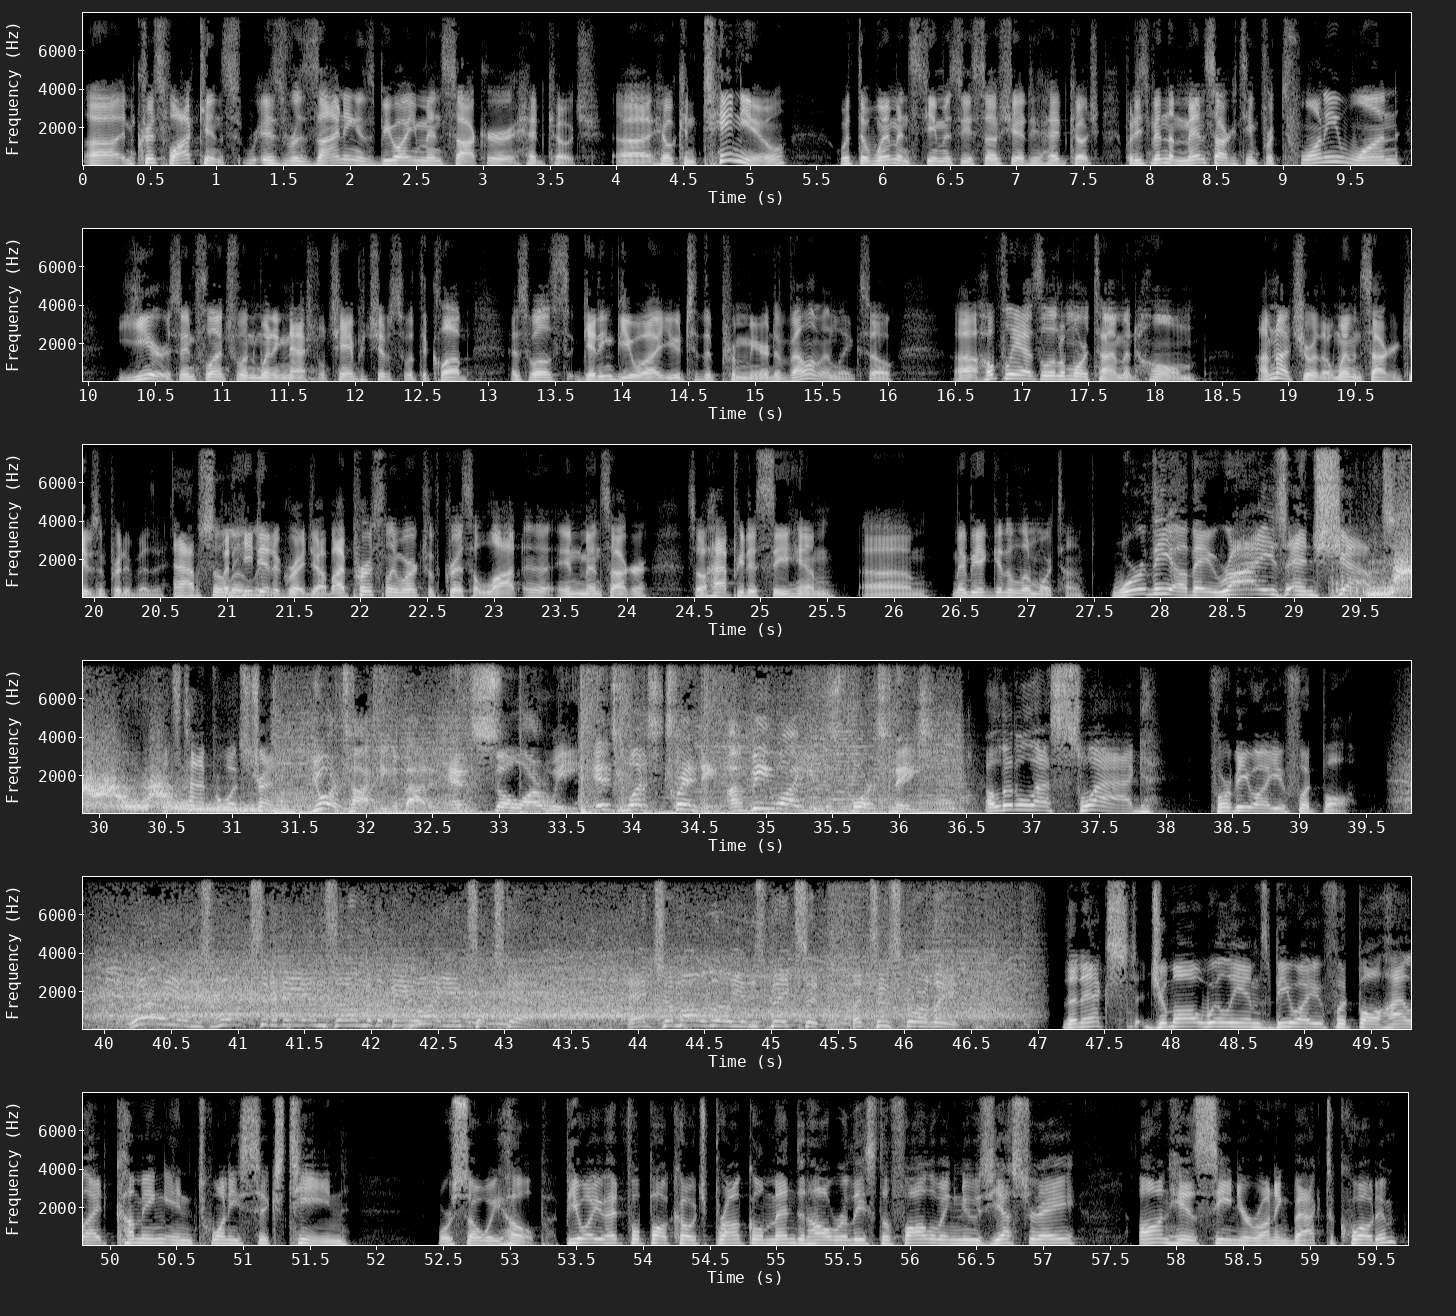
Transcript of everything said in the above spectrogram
Uh, and Chris Watkins is resigning as BYU men's soccer head coach. Uh, he'll continue with the women's team as the associate head coach, but he's been the men's soccer team for 21 years, influential in winning national championships with the club, as well as getting BYU to the Premier Development League. So Uh, hopefully, he has a little more time at home. I'm not sure though. Women's soccer keeps him pretty busy. Absolutely. But he did a great job. I personally worked with Chris a lot uh, in men's soccer, so happy to see him. Um, maybe I get a little more time. Worthy of a rise and shout. It's time for what's trending. You're talking about it, and so are we. It's what's trending on BYU Sports Nation. A little less swag for BYU football. Williams walks into the end zone with a BYU touchdown. And Jamaal Williams makes it a two score lead. The next Jamaal Williams BYU football highlight coming in 2016, or so we hope. BYU head football coach Bronco Mendenhall released the following news yesterday on his senior running back. To quote him,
